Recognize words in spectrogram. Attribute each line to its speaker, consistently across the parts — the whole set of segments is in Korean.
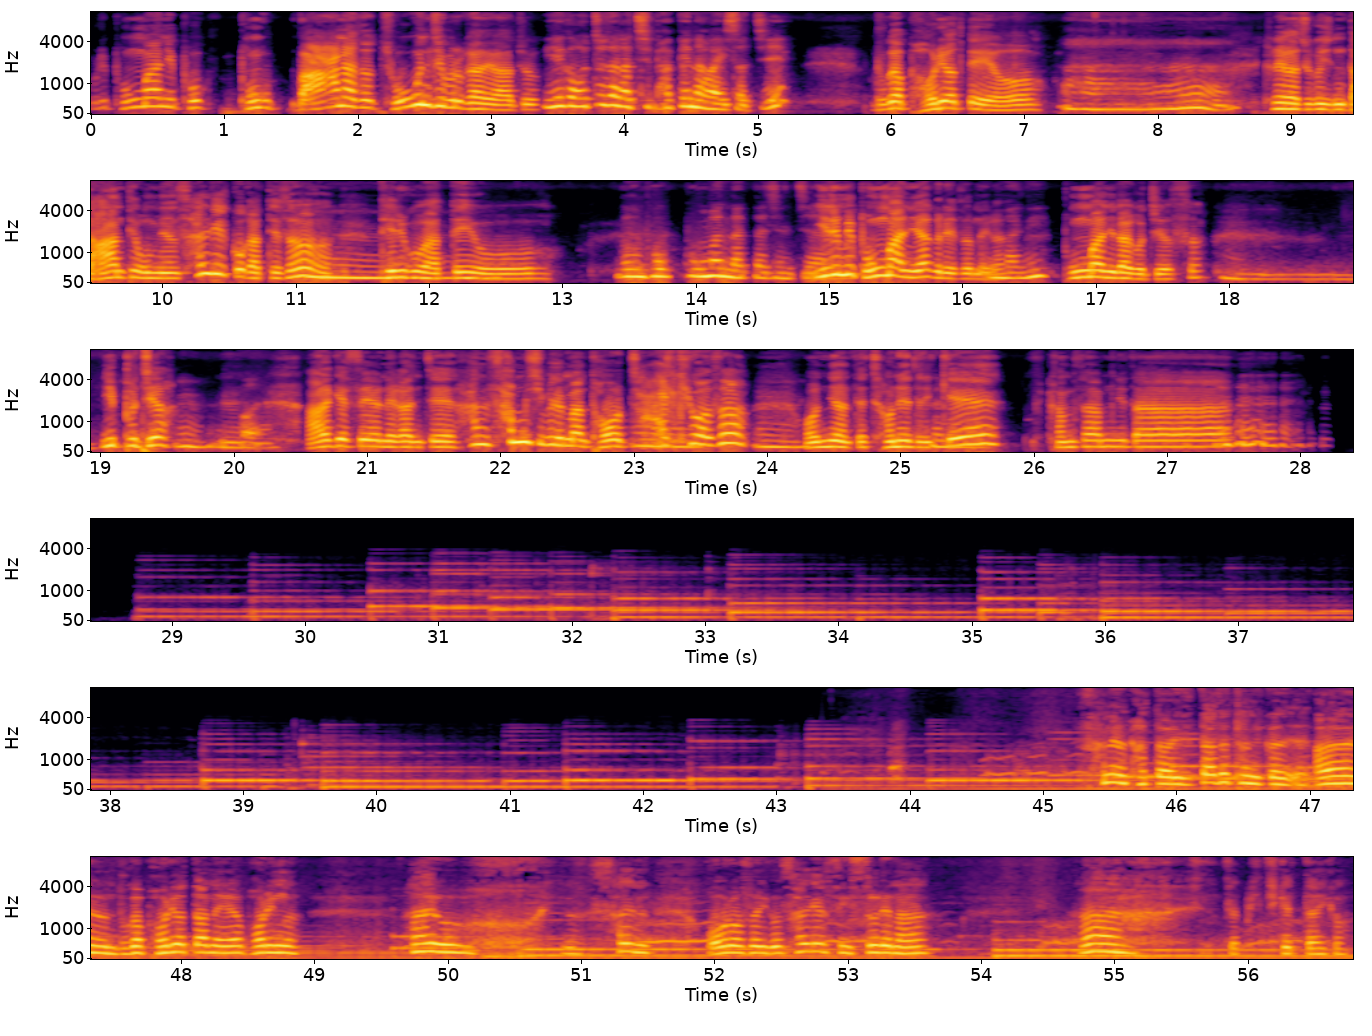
Speaker 1: 우리 복만이 복, 복 많아서 좋은 집으로 가요 아주
Speaker 2: 얘가 어쩌다가 집 밖에 나와 있었지?
Speaker 1: 누가 버렸대요
Speaker 2: 아,
Speaker 1: 그래가지고 나한테 오면 살릴 것 같아서
Speaker 2: 음.
Speaker 1: 데리고 왔대요
Speaker 2: 너무 복, 복만 났다 진짜.
Speaker 1: 이름이 복만이야 그래서 내가
Speaker 2: 복만이?
Speaker 1: 복만이라고 지었어
Speaker 2: 음,
Speaker 1: 이쁘죠?
Speaker 2: 응, 이거야.
Speaker 1: 알겠어요 내가 이제 한 30일만 더잘
Speaker 2: 음.
Speaker 1: 키워서
Speaker 2: 음.
Speaker 1: 언니한테 전해드릴게 감사합니다 갔다 와야지. 따뜻하니까. 아유 누가 버렸다네요. 버린 거. 아유 이거 살 얼어서 이거 살릴 수 있을래나? 아 진짜 미치겠다 이거.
